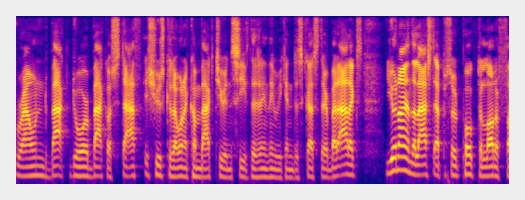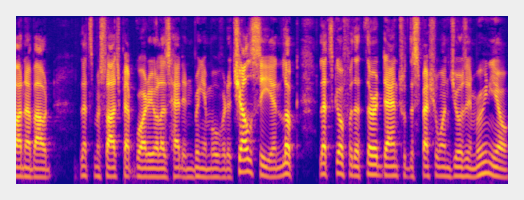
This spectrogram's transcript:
background, backdoor, back of staff issues, because I want to come back to you and see if there's anything we can discuss there. But Alex, you and I in the last episode poked a lot of fun about – let's massage Pep Guardiola's head and bring him over to Chelsea. And look, let's go for the third dance with the special one, Jose Mourinho.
